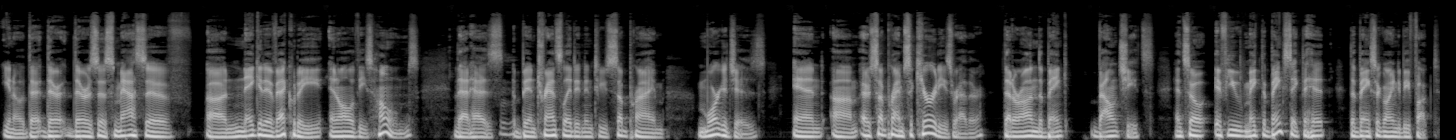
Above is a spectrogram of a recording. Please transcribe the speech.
you know there there there's this massive uh, negative equity in all of these homes that has mm-hmm. been translated into subprime mortgages and um, or subprime securities rather that are on the bank balance sheets. And so if you make the banks take the hit, the banks are going to be fucked.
